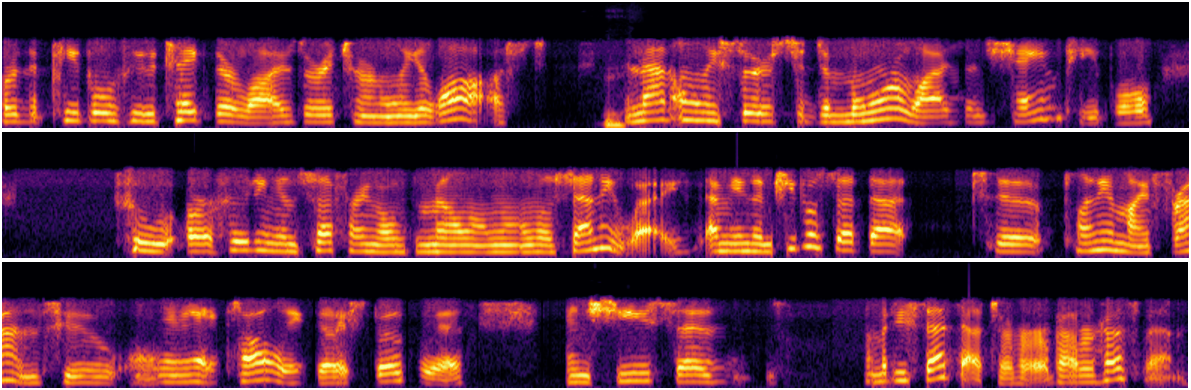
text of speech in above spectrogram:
or that people who take their lives are eternally lost, and that only serves to demoralize and shame people who are hurting and suffering with mental illness anyway. I mean, and people said that to plenty of my friends who I had a colleague that I spoke with, and she said somebody said that to her about her husband.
